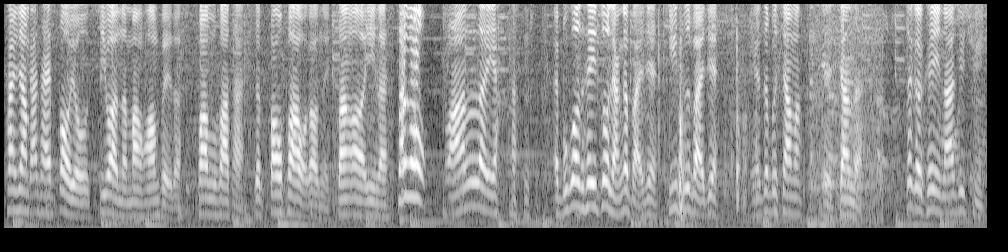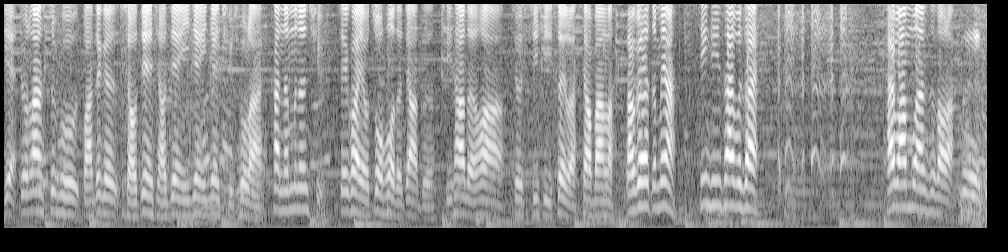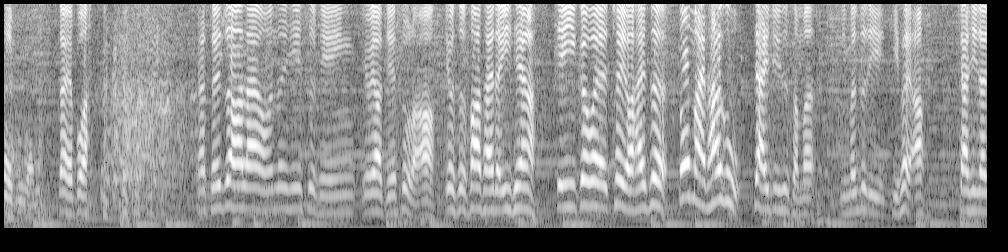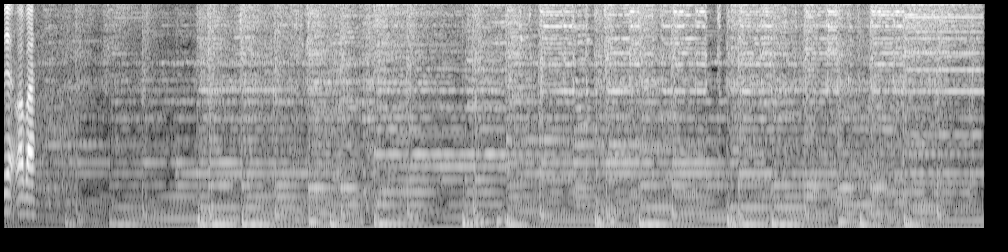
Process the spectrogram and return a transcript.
看一下刚才抱有希望的满黄匪的发不发财？这包发，我告诉你，三二一来上工，完了呀，哎，不过可以做两个摆件，奇石摆件，你看这不香吗？对，香的。这个可以拿去取件，就让师傅把这个小件小件一件一件取出来，看能不能取。这块有做货的价值，其他的话就洗洗睡了，下班了。老哥怎么样？心情塞不塞？还玩不玩石头了？对，再也不玩了，再也不玩。那随之而来，我们这期视频又要结束了啊，又是发财的一天啊！建议各位翠友还是多买排骨。下一句是什么？你们自己体会啊。下期再见，拜拜。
